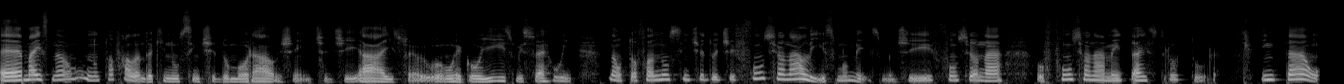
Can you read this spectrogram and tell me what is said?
É, mas não não estou falando aqui num sentido moral, gente, de ah, isso é um egoísmo, isso é ruim. Não, estou falando num sentido de funcionalismo mesmo, de funcionar o funcionamento da estrutura. Então,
